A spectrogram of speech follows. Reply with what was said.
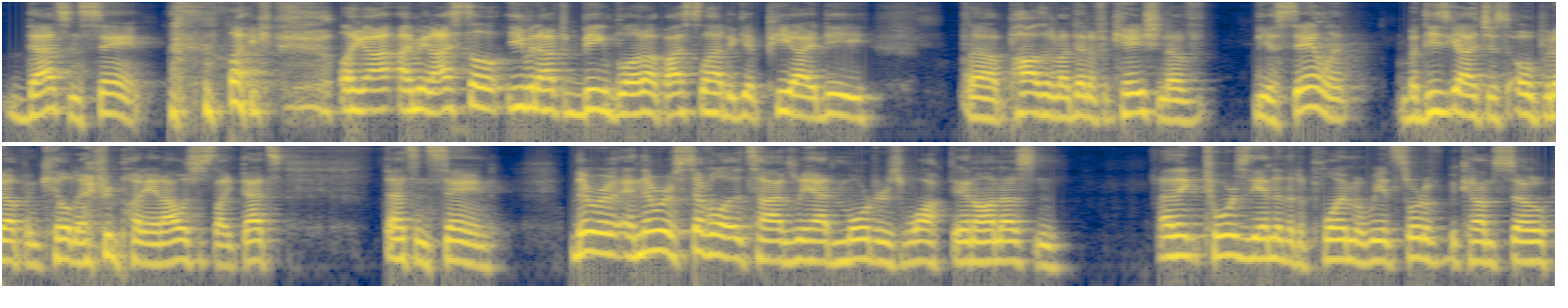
that's insane. like, like I, I, mean, I still even after being blown up, I still had to get PID, uh, positive identification of the assailant. But these guys just opened up and killed everybody, and I was just like, that's that's insane. There were and there were several other times we had mortars walked in on us, and I think towards the end of the deployment, we had sort of become so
